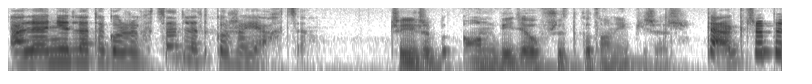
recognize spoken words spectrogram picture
ale nie dlatego, że chce, dlatego, że ja chcę. Czyli żeby on wiedział wszystko, co o nim piszesz. Tak, żeby...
